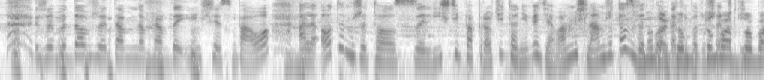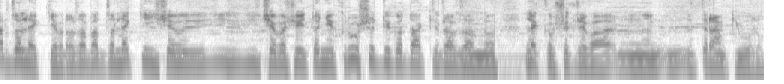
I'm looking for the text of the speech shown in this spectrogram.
żeby dobrze tam naprawdę im się spało. Ale o tym, że to z liści paproci, to nie wiedziałam. Myślałam, że to zwykłe No tak, takie to, to bardzo, bardzo lekkie, prawda, bardzo lekkie i się, i, się właściwie to nie kruszy, tylko tak, prawda, no, lekko przykrywa mm, ramki ulu.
